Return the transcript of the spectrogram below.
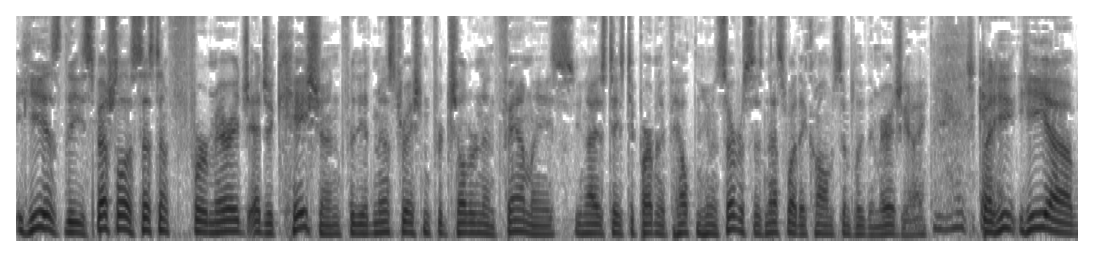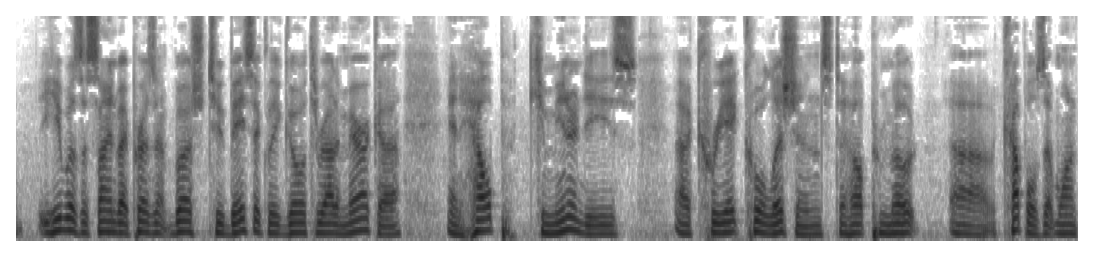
he is the special assistant for marriage education for the Administration for Children and Families, United States Department of Health and Human Services, and that's why they call him simply the marriage guy. The marriage guy. But he he uh, he was assigned by President Bush to basically go throughout America and help communities uh, create coalitions to help promote uh, couples that want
